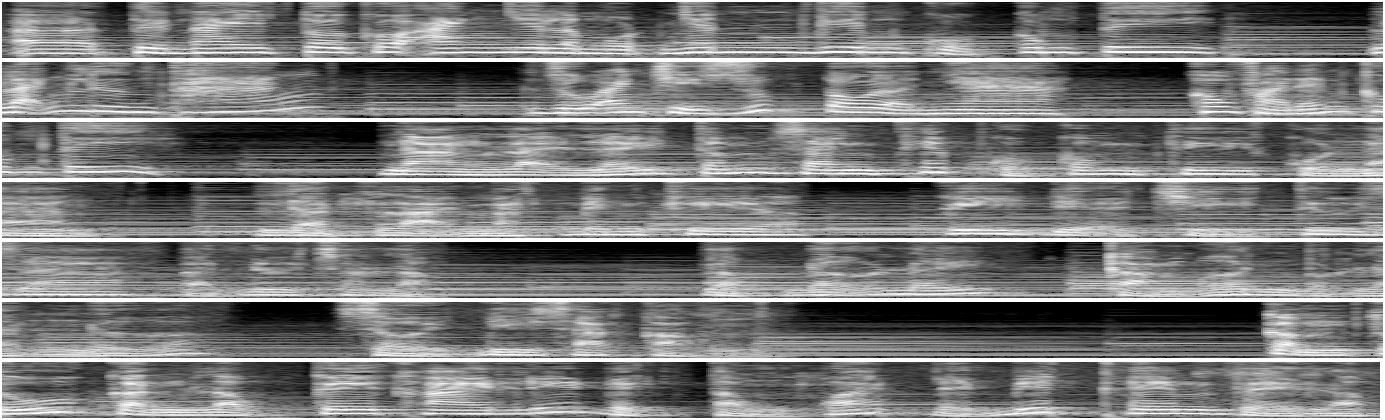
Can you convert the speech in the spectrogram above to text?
À, từ nay tôi coi anh như là một nhân viên của công ty, lãnh lương tháng. Dù anh chỉ giúp tôi ở nhà, không phải đến công ty. Nàng lại lấy tấm danh thiếp của công ty của nàng Lật lại mặt bên kia Ghi địa chỉ tư gia và đưa cho Lộc Lộc đỡ lấy Cảm ơn một lần nữa Rồi đi ra cổng Cẩm tú cần Lộc kê khai lý lịch tổng quát Để biết thêm về Lộc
